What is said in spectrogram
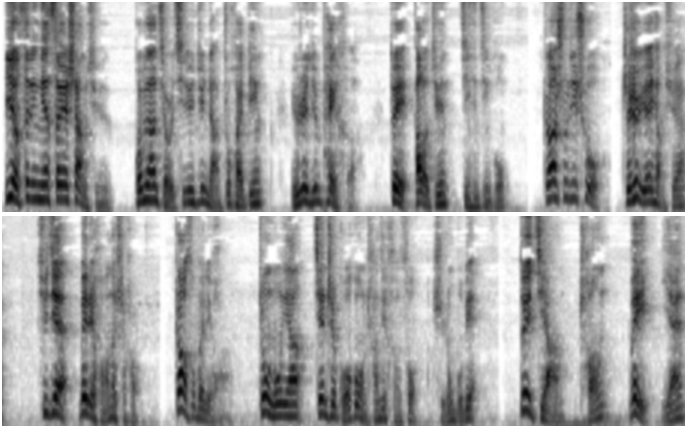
一九四零年三月上旬，国民党九十七军军长朱怀冰与日军配合，对八路军进行进攻。中央书记处指示袁晓轩去见卫立煌的时候，告诉卫立煌，中共中央坚持国共长期合作，始终不变。对蒋、程、魏、阎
